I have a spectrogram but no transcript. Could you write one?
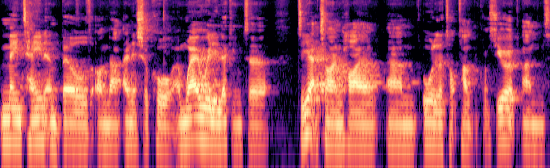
maintain and build on that initial core and we're really looking to to yeah try and hire um, all of the top talent across Europe and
